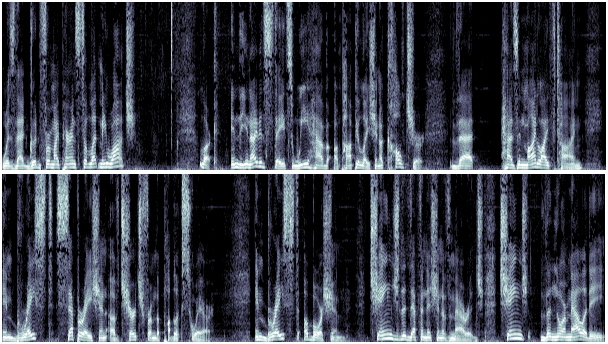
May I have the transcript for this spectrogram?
Was that good for my parents to let me watch? Look, in the United States, we have a population, a culture that has, in my lifetime, embraced separation of church from the public square, embraced abortion change the definition of marriage, change the normality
